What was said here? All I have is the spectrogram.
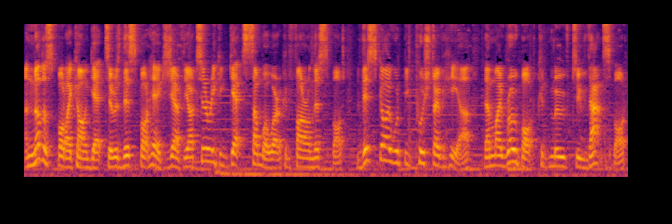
Another spot I can't get to is this spot here. Because, yeah, if the artillery could get somewhere where it could fire on this spot, this guy would be pushed over here. Then my robot could move to that spot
